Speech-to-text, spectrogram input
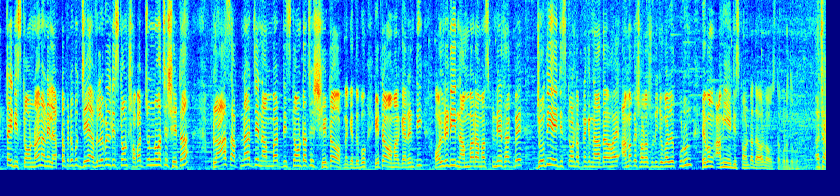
একটাই ডিসকাউন্ট নয় মানে ল্যাপটপের ওপর যে অ্যাভেলেবেল ডিসকাউন্ট সবার জন্য আছে সেটা প্লাস আপনার যে নাম্বার ডিসকাউন্ট আছে সেটাও আপনাকে দেবো এটাও আমার গ্যারেন্টি অলরেডি নাম্বার আমার স্ক্রিনে থাকবে। যদি এই ডিসকাউন্ট আপনাকে না দেওয়া হয় আমাকে সরাসরি যোগাযোগ করুন এবং আমি এই ডিসকাউন্টটা দেওয়ার ব্যবস্থা করে দেবো। আচ্ছা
